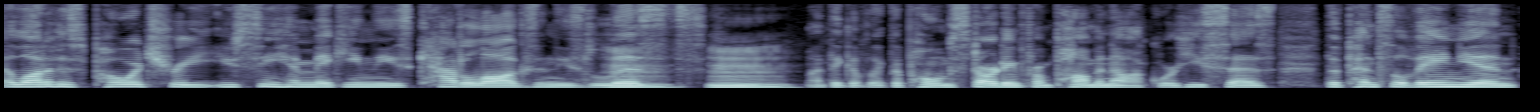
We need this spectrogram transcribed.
a lot of his poetry, you see him making these catalogs and these mm, lists. Mm, mm. I think of like the poem starting from Paumanok, where he says the Pennsylvanian,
